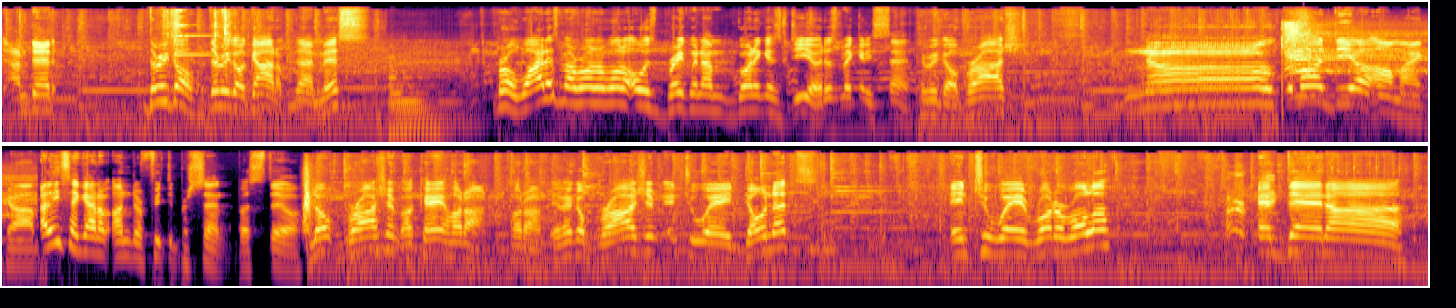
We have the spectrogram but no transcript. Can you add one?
I'm dead. There we go. There we go. Got him. Did I miss? Bro, why does my Road Roller always break when I'm going against Dio? It doesn't make any sense. Here we go. Barrage. No! Come on, Dio. Oh, my God. At least I got him under 50%, but still. Nope. Barrage him. Okay, hold on. Hold on. If I go barrage him into a donut, into a Road Roller, and then, uh...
